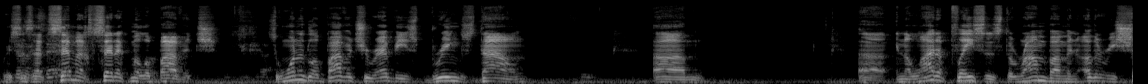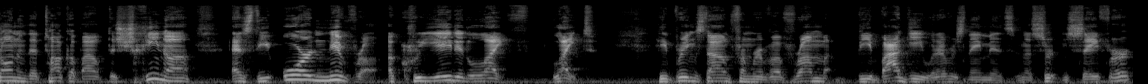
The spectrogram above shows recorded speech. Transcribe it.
where it says that Tzemach Tzedek Milubavitch. So, one of the Lubavitcher Rebbe's brings down um, uh, in a lot of places, the Rambam and other Rishonim that talk about the Shechina as the Or Nivra, a created life, light. He brings down from Rav Avram Bibagi, whatever his name is, in a certain sefer,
